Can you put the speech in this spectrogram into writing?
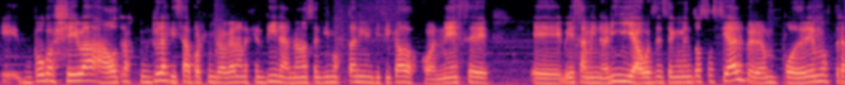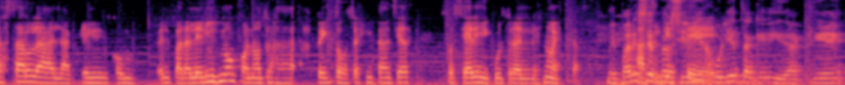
eh, un poco lleva a otras culturas, quizá por ejemplo acá en Argentina no nos sentimos tan identificados con ese, eh, esa minoría o ese segmento social, pero podremos trazar el, el, paralelismo con otros aspectos, otras instancias sociales y culturales nuestras. Me parece percibir, este Julieta querida, que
